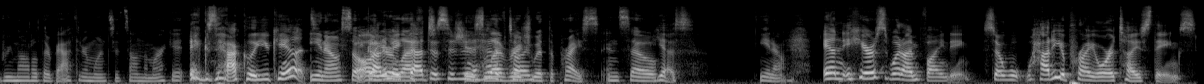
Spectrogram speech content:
remodel their bathroom once it's on the market. Exactly, you can't. You know, so You all you're make that left decision is leverage with the price. And so, Yes. you know, And here's what I'm finding. So, how do you prioritize things?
